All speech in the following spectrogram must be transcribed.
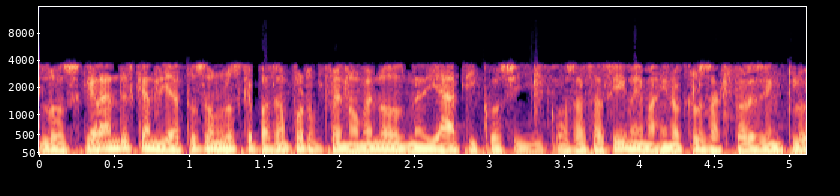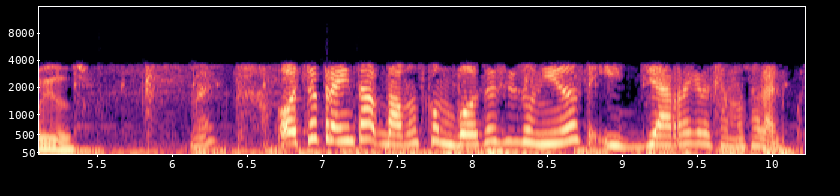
los grandes candidatos son los que pasan por fenómenos mediáticos y cosas así, me imagino que los actores incluidos. ¿Eh? 8.30, vamos con voces y sonidos y ya regresamos a la nube.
